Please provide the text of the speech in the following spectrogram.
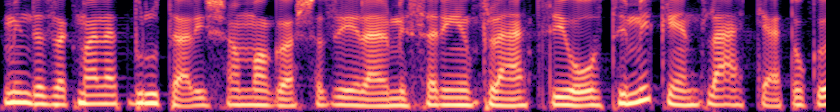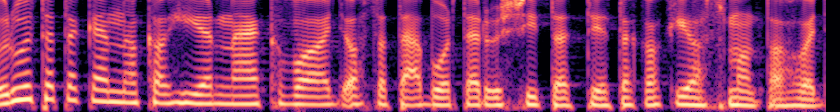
Mindezek mellett brutálisan magas az élelmiszerinfláció. Ti miként látjátok? Örültetek ennek a hírnek, vagy azt a tábort erősítettétek, aki azt mondta, hogy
